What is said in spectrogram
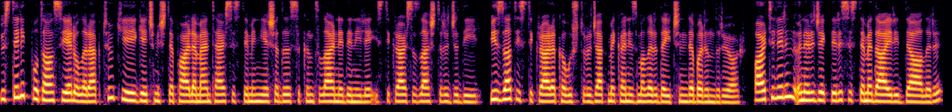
Üstelik potansiyel olarak Türkiye'yi geçmişte parlamenter sistemin yaşadığı sıkıntılar nedeniyle istikrarsızlaştırıcı değil, bizzat istikrara kavuşturacak mekanizmaları da içinde barındırıyor. Partilerin önerecekleri sisteme dair iddiaları,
